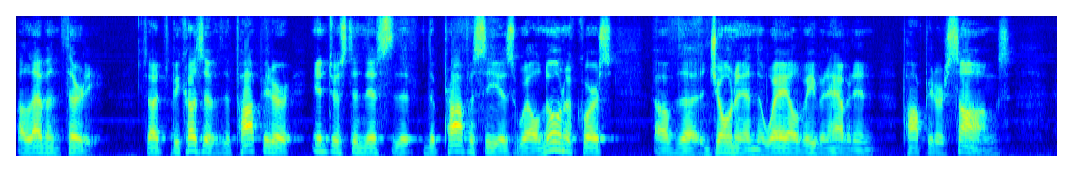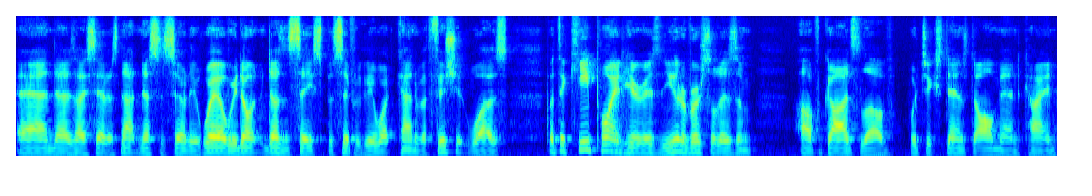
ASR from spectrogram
11:30. So because of the popular interest in this, the, the prophecy is well known, of course, of the Jonah and the whale. We even have it in popular songs. And as I said, it's not necessarily a whale. We don't, it doesn't say specifically what kind of a fish it was. But the key point here is the universalism of God's love, which extends to all mankind,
